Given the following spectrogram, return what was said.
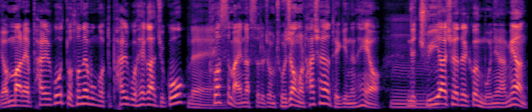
연말에 팔고 또 손해 본 것도 팔고 해 가지고 네. 음. 플러스 마이너스를 좀 조정을 하셔야 되기는 해요. 근데 주의하셔야 될 건 뭐냐면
